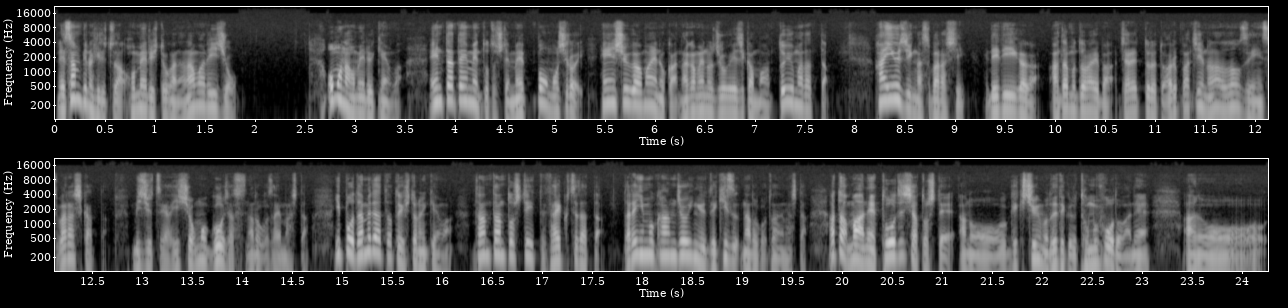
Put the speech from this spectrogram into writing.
で、賛否の比率は褒める人が7割以上。主な褒める意見はエンターテインメントとしてめっぽう面白い編集が甘いのか長めの上映時間もあっという間だった。俳優陣が素晴らしい。レディー・ガガアダム・ドライバージャレット・レトアルパチーノなどの全員素晴らしかった。美術や衣装もゴージャスなどございました。一方ダメだったという人の意見は淡々としていて退屈だった。誰にも感情移入できずなどございました。あとはまあね当事者としてあの劇中にも出てくるトム・フォードがねあの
